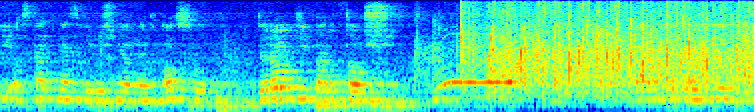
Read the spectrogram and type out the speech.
I ostatnia z wyróżnionych osób, drogi Bartoszu. Bardzo Drogiewicz.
